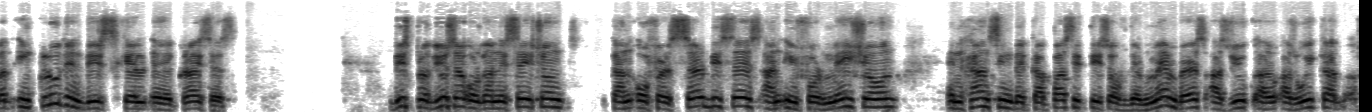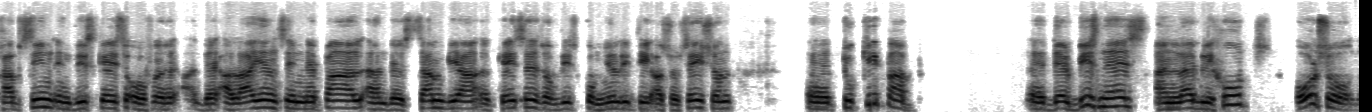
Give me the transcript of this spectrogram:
but including this health uh, crisis. These producer organizations can offer services and information enhancing the capacities of their members, as you uh, as we have seen in this case of uh, the alliance in Nepal and the Zambia uh, cases of this community association, uh, to keep up uh, their business and livelihoods, also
